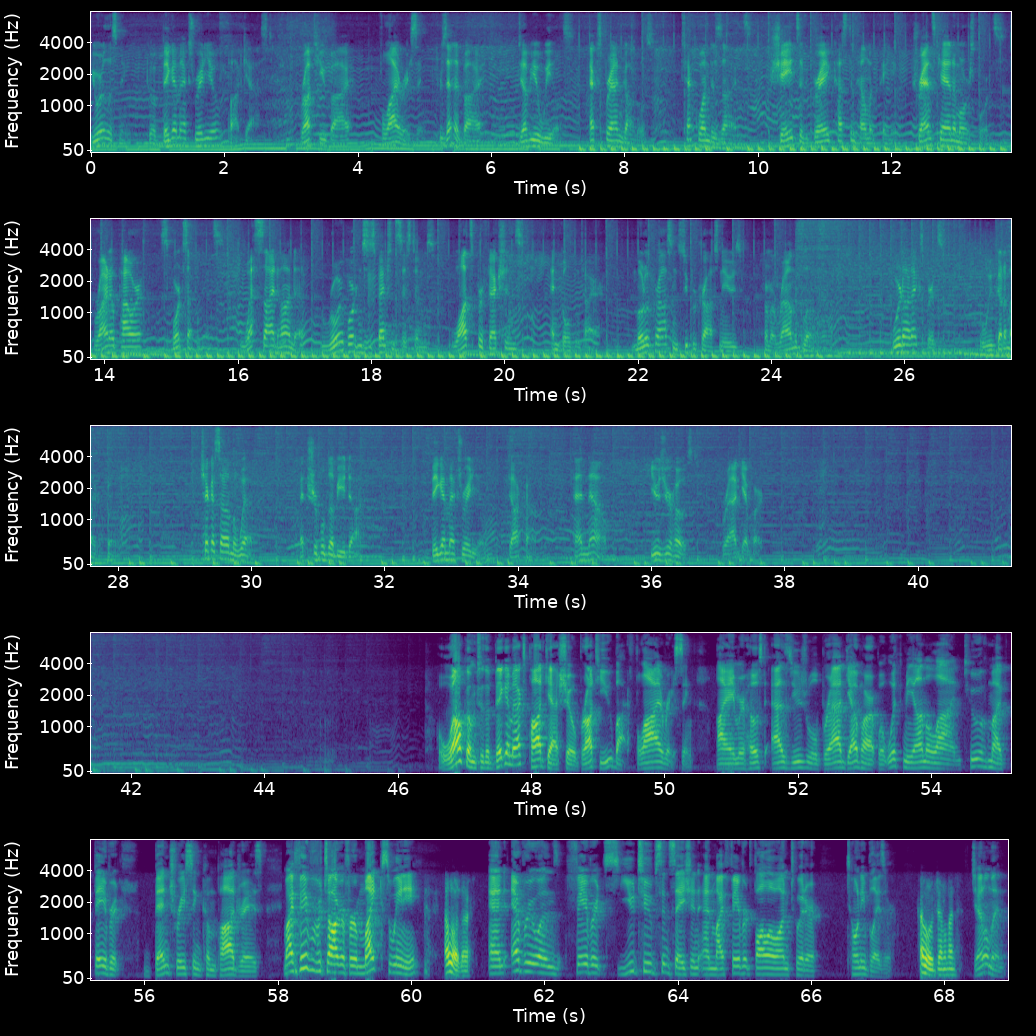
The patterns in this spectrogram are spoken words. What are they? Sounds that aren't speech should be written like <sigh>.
You are listening to a Big MX Radio podcast, brought to you by Fly Racing, presented by W Wheels, X Brand Goggles, Tech One Designs, Shades of Grey Custom Helmet Painting, TransCanada Motorsports, Rhino Power, Sports Supplements, Westside Honda, Roy Borton Suspension Systems, Watts Perfections, and Golden Tire. Motocross and Supercross news from around the globe. We're not experts, but we've got a microphone. Check us out on the web at www.bigmxradio.com. And now, here's your host, Brad Gebhardt. Welcome to the Big MX Podcast Show, brought to you by Fly Racing. I am your host, as usual, Brad Gebhardt, but with me on the line, two of my favorite bench racing compadres. My favorite photographer, Mike Sweeney. Hello there. And everyone's favorite YouTube sensation and my favorite follow on Twitter, Tony Blazer. Hello, gentlemen. Gentlemen,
